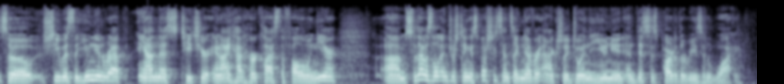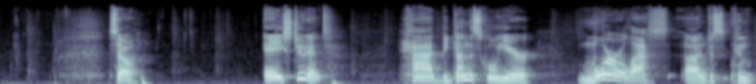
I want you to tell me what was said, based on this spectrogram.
so she was the union rep and this teacher and i had her class the following year. Um, so that was a little interesting especially since i never actually joined the union and this is part of the reason why. So a student had begun the school year more or less uh, just con-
